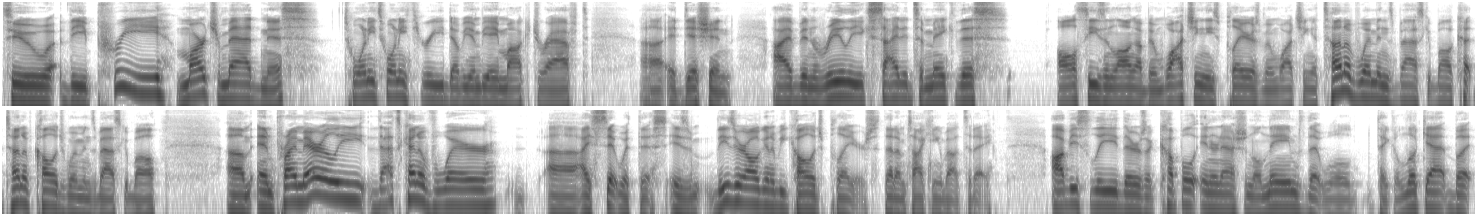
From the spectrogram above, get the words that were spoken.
to the pre March Madness 2023 WNBA mock draft uh, edition. I've been really excited to make this all season long. I've been watching these players, been watching a ton of women's basketball, a ton of college women's basketball. Um, and primarily, that's kind of where uh, I sit with this. Is these are all going to be college players that I'm talking about today. Obviously, there's a couple international names that we'll take a look at, but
